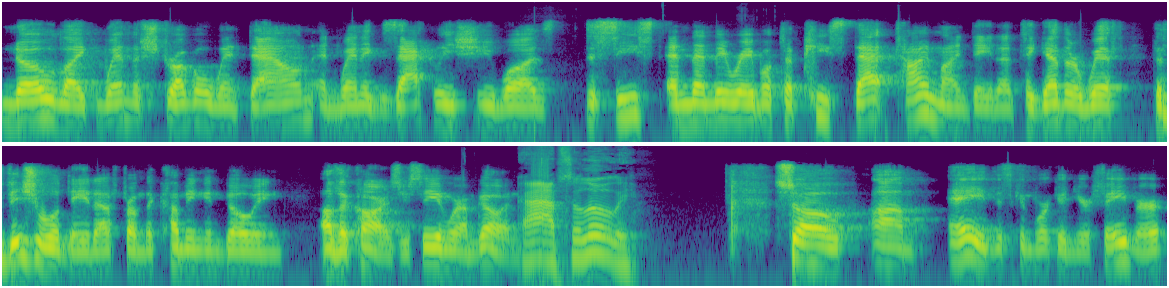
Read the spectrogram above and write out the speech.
know like when the struggle went down and when exactly she was deceased. And then they were able to piece that timeline data together with the visual data from the coming and going of the cars you seeing where i'm going absolutely so um, a this can work in your favor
